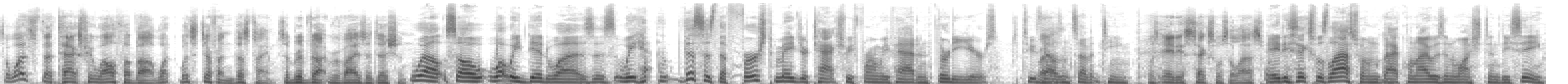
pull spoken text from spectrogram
So what's the tax free wealth about? What what's different this time? It's a revi- revised edition. Well, so what we did was is we ha- this is the first major tax reform we've had in 30 years. 2017. Was 86 was the last one. 86 was last one back when I was in Washington D.C.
